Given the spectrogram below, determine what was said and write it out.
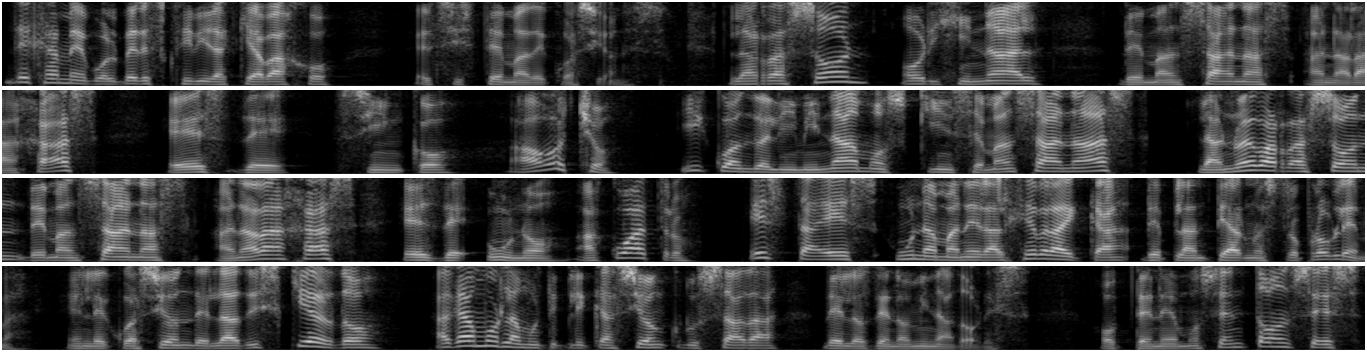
Déjame volver a escribir aquí abajo el sistema de ecuaciones. La razón original de manzanas a naranjas es de 5 a 8. Y cuando eliminamos 15 manzanas, la nueva razón de manzanas a naranjas es de 1 a 4. Esta es una manera algebraica de plantear nuestro problema. En la ecuación del lado izquierdo Hagamos la multiplicación cruzada de los denominadores. Obtenemos entonces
